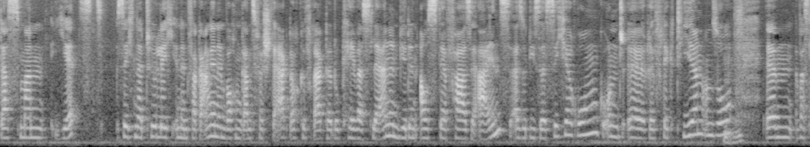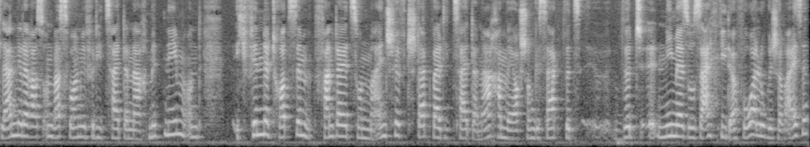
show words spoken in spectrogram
dass man jetzt sich natürlich in den vergangenen Wochen ganz verstärkt auch gefragt hat, okay, was lernen wir denn aus der Phase 1, also dieser Sicherung und äh, Reflektieren und so. Mhm. Ähm, was lernen wir daraus und was wollen wir für die Zeit danach mitnehmen? Und ich finde trotzdem fand da jetzt so ein Mindshift statt, weil die Zeit danach, haben wir ja auch schon gesagt, wird, wird nie mehr so sein wie davor, logischerweise.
